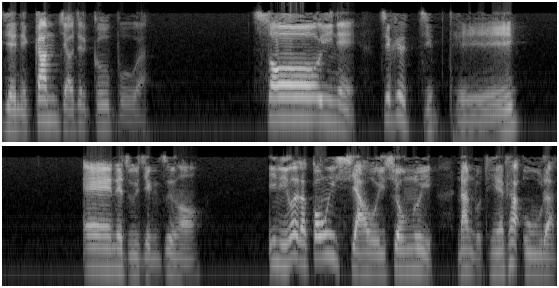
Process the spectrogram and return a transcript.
然会感召这个果报啊。所以呢，这个集体，哎，那最精致吼。因为我在讲伊社会上类，人就听较有啦。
